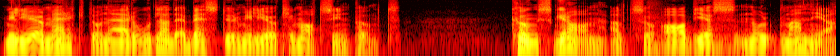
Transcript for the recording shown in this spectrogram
Miljömärkt och närodlad är bäst ur miljö och klimatsynpunkt. Kungsgran, alltså Abies nordmania,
